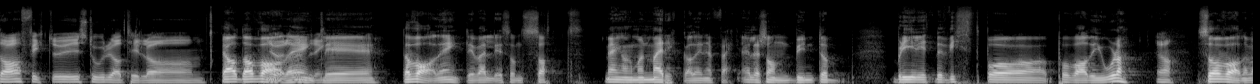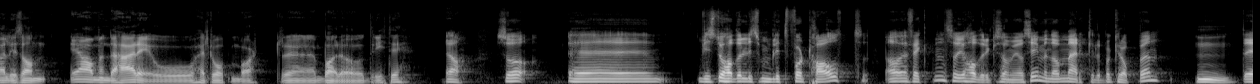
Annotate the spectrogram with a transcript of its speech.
Da fikk du i stor grad til å Ja, da var det egentlig Da var det egentlig veldig sånn satt Med en gang man merka den effekten, eller sånn begynte å bli litt bevisst på, på hva det gjorde, da, Ja. Så var det veldig sånn Ja, men det her er jo helt åpenbart eh, bare å drite i. ja. Så eh, hvis du hadde liksom blitt fortalt av effekten, så hadde det ikke så mye å si, men å merke det på kroppen, Mm. det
